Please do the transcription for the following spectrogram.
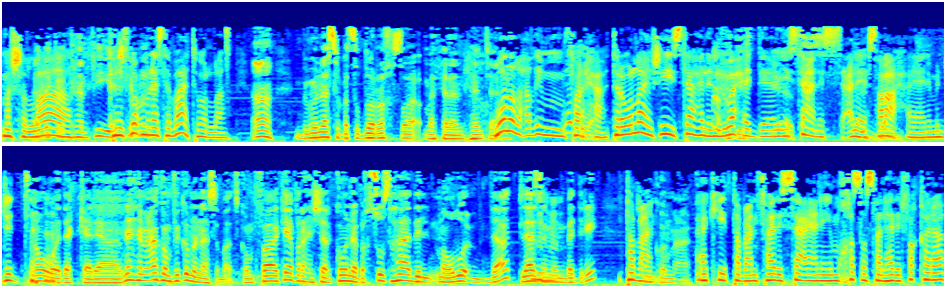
ما شاء الله. كان في كان أسبوع. مناسبات والله. آه بمناسبة صدور رخصه مثلا فهمت علي؟ والله العظيم والله. فرحة. ترى والله شيء يستاهل إن الواحد يس. يستانس عليه صراحة يعني من جد. هو ده الكلام. نحن معاكم في كل مناسباتكم. فكيف راح يشاركونا بخصوص هذا الموضوع بالذات؟ لازم من بدري طبعا. نكون معاكم. أكيد طبعا. في هذه الساعة يعني مخصصة لهذه الفقرة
